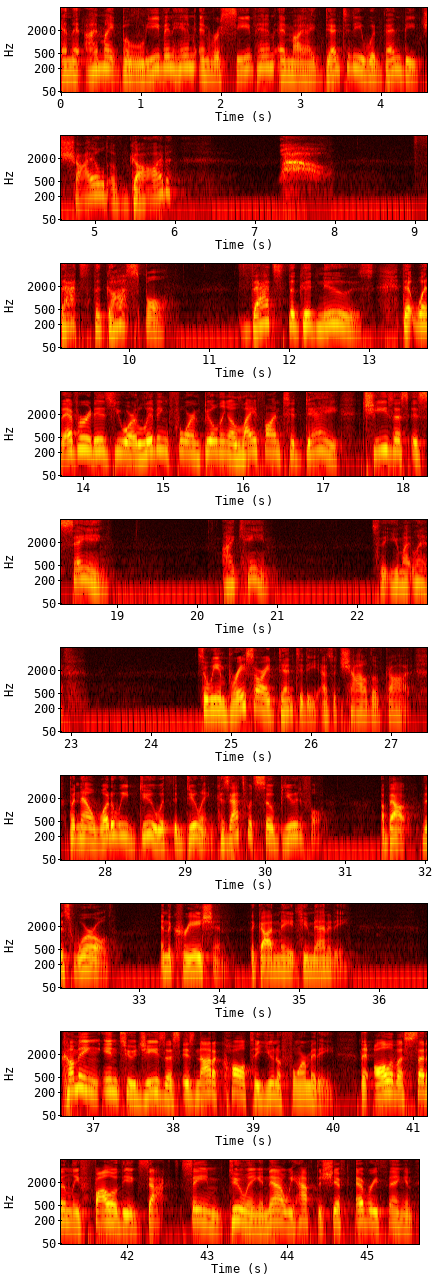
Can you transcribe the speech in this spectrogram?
and that I might believe in him and receive him, and my identity would then be child of God. Wow. That's the gospel. That's the good news. That whatever it is you are living for and building a life on today, Jesus is saying, I came so that you might live. So we embrace our identity as a child of God. But now, what do we do with the doing? Because that's what's so beautiful about this world and the creation that God made, humanity. Coming into Jesus is not a call to uniformity, that all of us suddenly follow the exact same doing and now we have to shift everything. And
